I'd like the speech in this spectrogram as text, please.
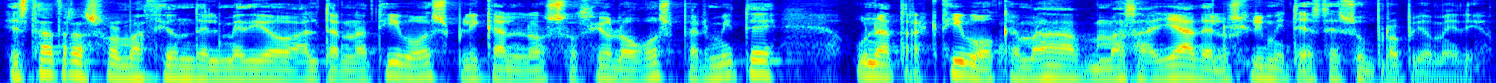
Esta transformación del medio alternativo, explican los sociólogos, permite un atractivo que va más allá de los límites de su propio medio.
